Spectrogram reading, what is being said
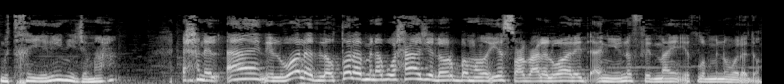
متخيلين يا جماعة؟ إحنا الآن الولد لو طلب من ابوه حاجة لربما يصعب على الوالد أن ينفذ ما يطلب منه ولده.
